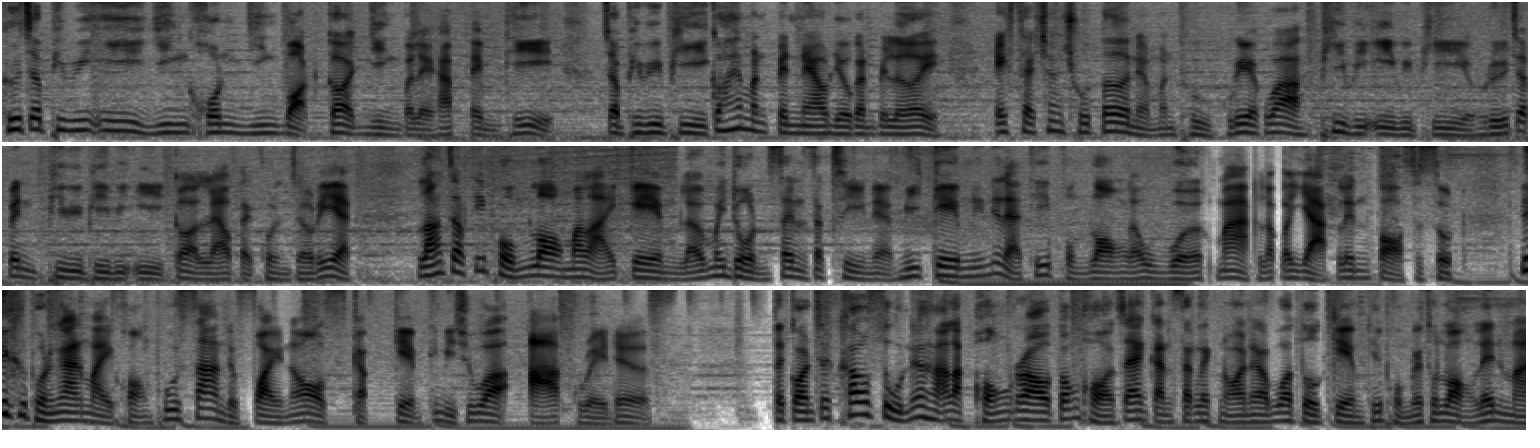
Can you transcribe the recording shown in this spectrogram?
คือจะ PVE ยิงคนยิงบอทก็ยิงไปเลยครับเต็มที่จะ PVP ก็ให้มันเป็นแนวเดียวกันไปเลย extraction shooter เนี่ยมันถูกเรียกว่า PVEVP หรือจะเป็น PVPVE ก็แล้วแต่คนจะเรียก หลังจากที่ผมลองมาหลายเกมแล้วไม่โดนเส้นสักทีเนี่ยมีเกมนี้นี่แหละที่ผมลองแล้วเวิร์กมาก แล้วก็อยากเล่นต่อสุดๆนี่คือผลงานใหม่ของผู้สร้าง The Finals กับเกมที่มีชื่อว่า Ark Raiders แต่ก่อนจะเข้าสู่เนื้อหาหลักของเราต้องขอแจ้งกันสักเล็กน้อยนะครับว่าตัวเกมที่ผมได้ทดลองเล่นมา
